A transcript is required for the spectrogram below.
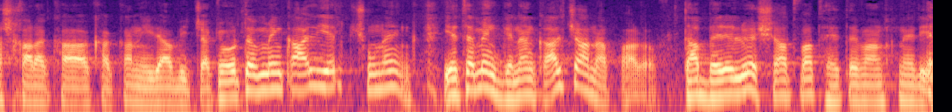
աշխարհակաղակական իրավիճակին, որովհետեւ մենք այլ երկ չունենք։ Եթե մենք գնանք այլ ճանապարհով, դա բերելու է շատ վատ հետևանքների։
